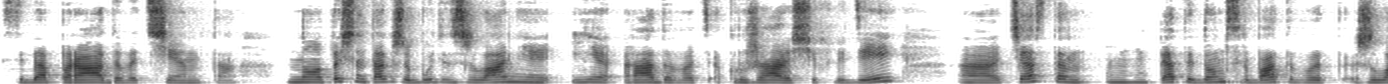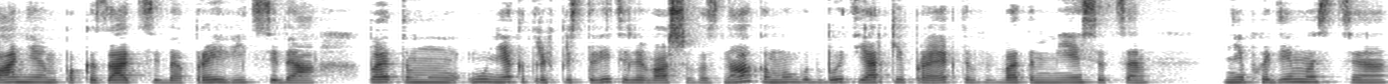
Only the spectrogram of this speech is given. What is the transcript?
себя порадовать чем-то. Но точно так же будет желание и радовать окружающих людей. Э, часто пятый дом срабатывает желанием показать себя, проявить себя. Поэтому у некоторых представителей вашего знака могут быть яркие проекты в этом месяце, необходимость э,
